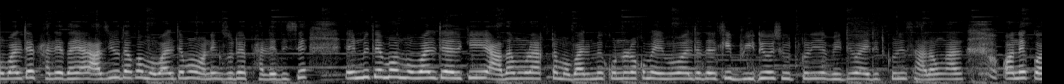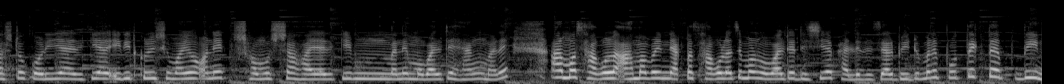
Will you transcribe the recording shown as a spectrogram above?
মোবাইলটা ফেলে দেয়। আর আজও দেখো মোবাইলটা আমার অনেক জোরে ফেলে দিছে। এমনিতে আমার মোবাইলটা আর কি আধা মোড়া একটা মোবাইল আমি কোনো রকম এই মোবাইলটাতে আর কি ভিডিও শ্যুট করিয়ে, ভিডিও এডিট করি, সারং আর অনেক কষ্ট করিয়ে আর কি। আর এডিট করার সময়ও অনেক সমস্যা হয় আর কি মানে মোবাইলটা হ্যাং মারে। আর মোর ছাগল, আমার বাড়ি একটা ছাগল আছে, মোর মোবাইলটা ঢিসিয়ে ফেলে দিছে আর ভিডিও মানে প্রত্যেকটা দিন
